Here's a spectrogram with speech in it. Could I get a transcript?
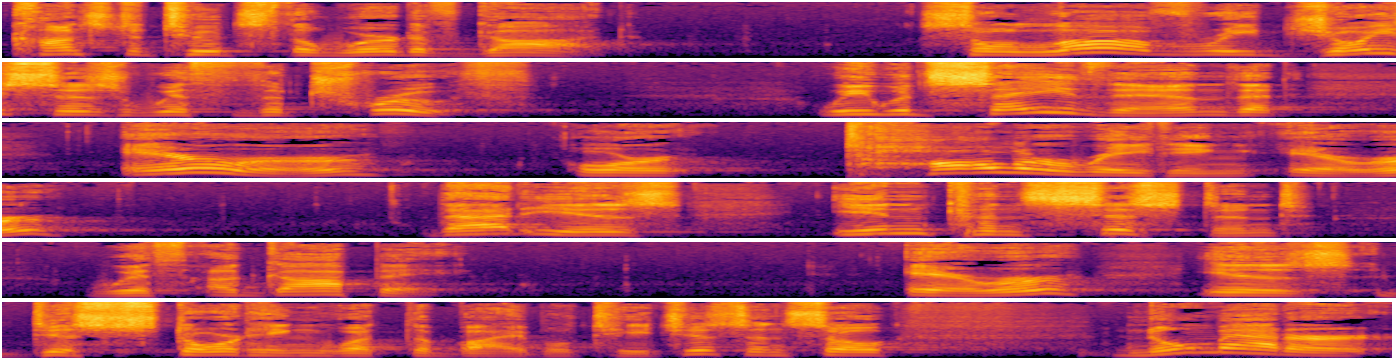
constitutes the Word of God. So love rejoices with the truth. We would say then that error or tolerating error, that is inconsistent with agape. Error is distorting what the Bible teaches, and so no matter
